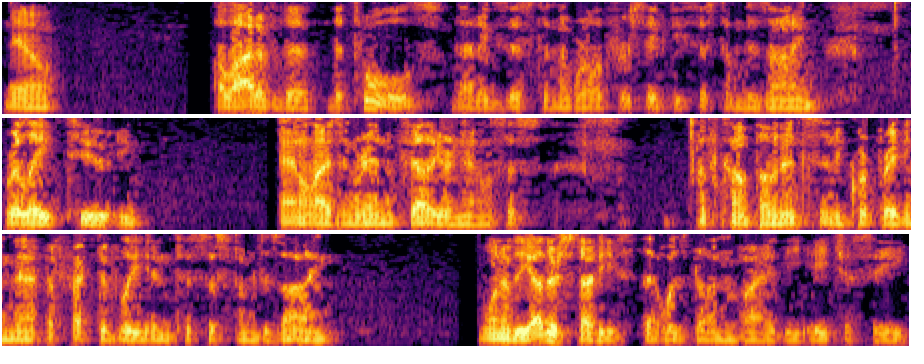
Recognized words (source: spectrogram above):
Now, a lot of the, the tools that exist in the world for safety system design relate to analyzing random failure analysis of components and incorporating that effectively into system design. One of the other studies that was done by the HSE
